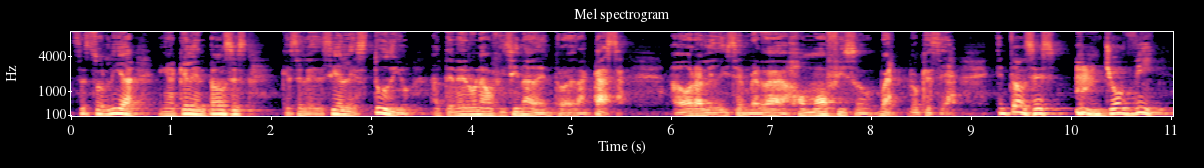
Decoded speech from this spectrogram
se solía en aquel entonces que se le decía el estudio, a tener una oficina dentro de la casa. Ahora le dicen, ¿verdad? Home office o bueno, lo que sea. Entonces yo vi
